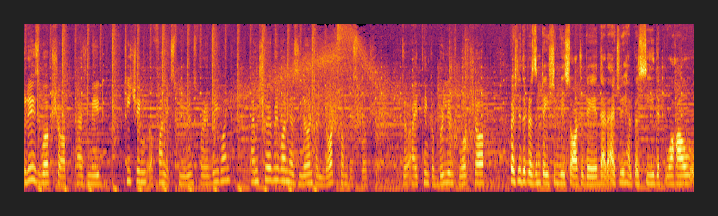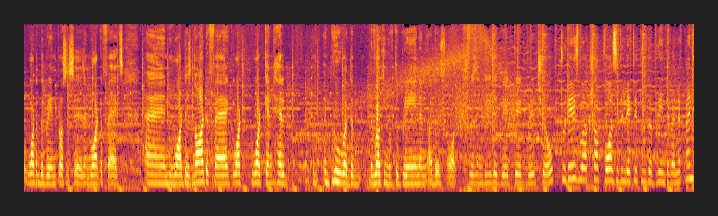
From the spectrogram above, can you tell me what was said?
Today's workshop has made teaching a fun experience for everyone. I'm sure everyone has learned a lot from this workshop. So I think a brilliant workshop especially the presentation we saw today that actually helped us see that how what are the brain processes and what affects and what does not affect what what can help improve the, the working of the brain and others all. It was indeed a great, great, great show. Today's workshop was related to the brain development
